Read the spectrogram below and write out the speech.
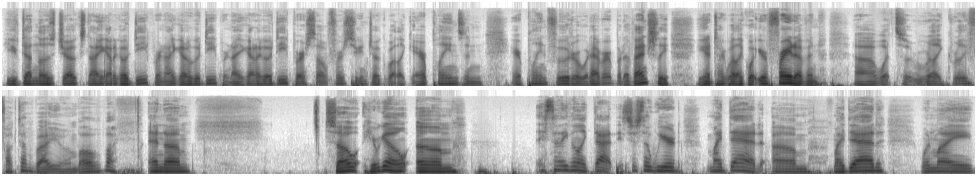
you've done those jokes now you gotta go deeper now you gotta go deeper now you gotta go deeper. So first you can joke about like airplanes and airplane food or whatever but eventually you gotta talk about like what you're afraid of and uh, what's like really fucked up about you and blah blah blah. And um so here we go. Um it's not even like that. It's just a weird. My dad, um, my dad, when my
